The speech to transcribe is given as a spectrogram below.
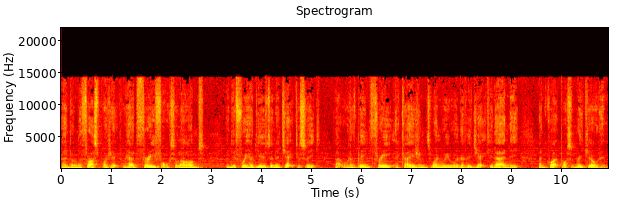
And on the thrust project, we had three false alarms, and if we had used an ejector seat, that would have been three occasions when we would have ejected Andy and quite possibly killed him.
